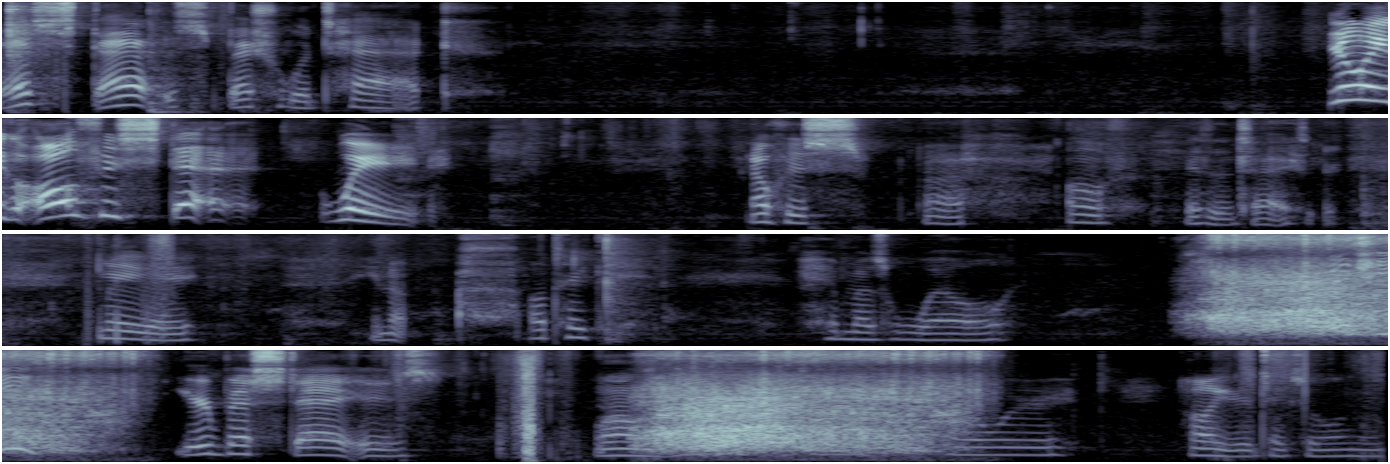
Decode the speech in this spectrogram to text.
best stat is special attack. No, like all of his stat. Wait. No, his uh, all of his attacks. Maybe, you know, I'll take him as well. you? Your best stat is well. Oh, your take so long.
